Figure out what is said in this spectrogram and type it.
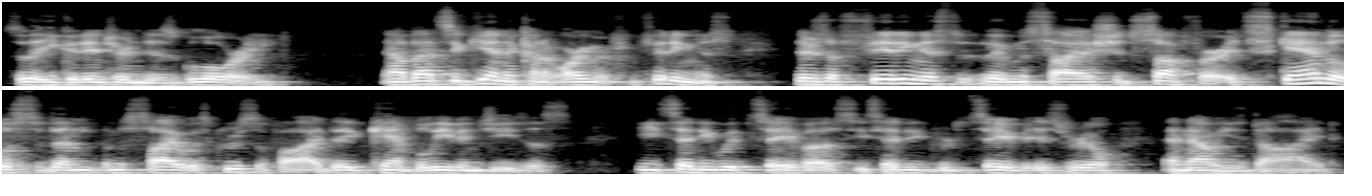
so that he could enter into his glory? Now, that's again a kind of argument from fittingness. There's a fittingness that the Messiah should suffer. It's scandalous to them the Messiah was crucified. They can't believe in Jesus. He said he would save us, he said he would save Israel, and now he's died.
